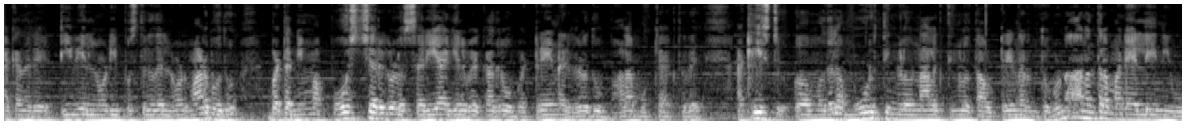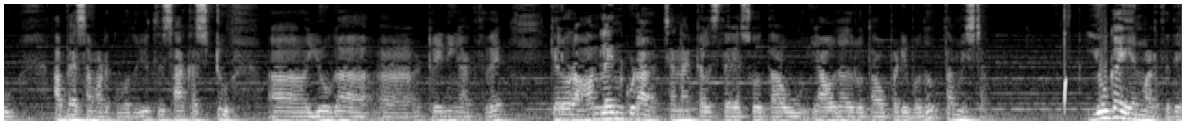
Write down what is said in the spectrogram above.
ಯಾಕಂದರೆ ಟಿ ವಿಯಲ್ಲಿ ನೋಡಿ, ಪುಸ್ತಕದಲ್ಲಿ ನೋಡಿ ಮಾಡ್ಬೋದು ಬಟ್ ನಿಮ್ಮ ಪೋಶ್ಚರ್ಗಳು ಸರಿಯಾಗಿರಬೇಕಾದ್ರೆ ಒಬ್ಬ ಟ್ರೈನರ್ ಇರೋದು ಬಹಳ ಮುಖ್ಯ ಆಗ್ತದೆ. ಅಟ್ಲೀಸ್ಟ್ ಮೊದಲ ಮೂರು ತಿಂಗಳು, ನಾಲ್ಕು ತಿಂಗಳು ತಾವು ಟ್ರೈನರ್ ತಗೊಂಡು ಆನಂತರ ಮನೆಯಲ್ಲಿ ನೀವು ಅಭ್ಯಾಸ ಮಾಡ್ಕೋಬೋದು. ಇವತ್ತು ಸಾಕಷ್ಟು ಯೋಗ ಟ್ರೈನಿಂಗ್ ಆಗ್ತದೆ. ಕೆಲವರು ಆನ್ಲೈನ್ ಕೂಡ ಚೆನ್ನಾಗಿ ಕಲಿಸ್ತಾರೆ ಸೊ ತಾವು ಯಾವುದಾದ್ರೂ ತಾವು ಪಡಿಬೋದು ತಮ್ಮ ಇಷ್ಟ ಯೋಗ ಏನು ಮಾಡ್ತದೆ?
